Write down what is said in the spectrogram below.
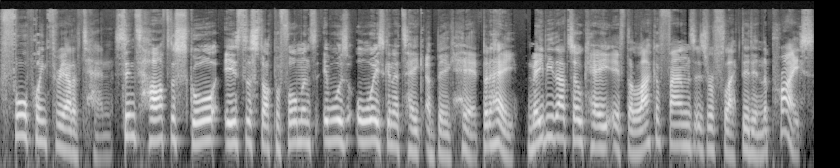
4.3 out of 10. Since half the score is the stock performance, it was always going to take a big hit. But hey, maybe that's okay if the lack of fans is reflected in the price.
